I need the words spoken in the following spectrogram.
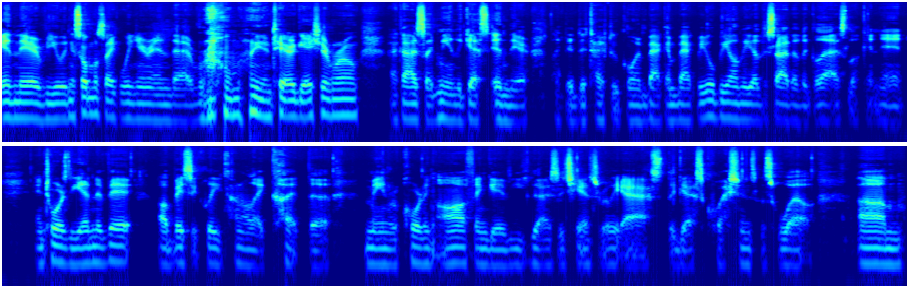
in there viewing. It's almost like when you're in that room, the interrogation room. Like, guys, like me and the guests in there, like the detective going back and back, but you'll be on the other side of the glass looking in. And towards the end of it, I'll basically kind of like cut the main recording off and give you guys a chance to really ask the guest questions as well. Um,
